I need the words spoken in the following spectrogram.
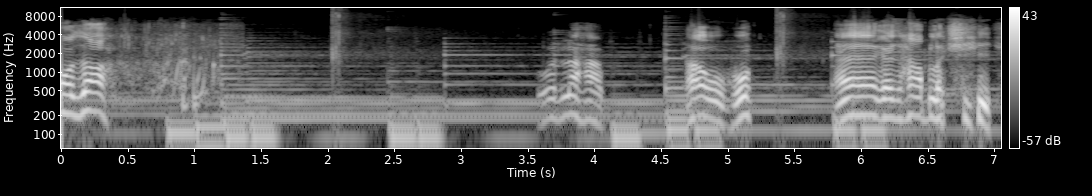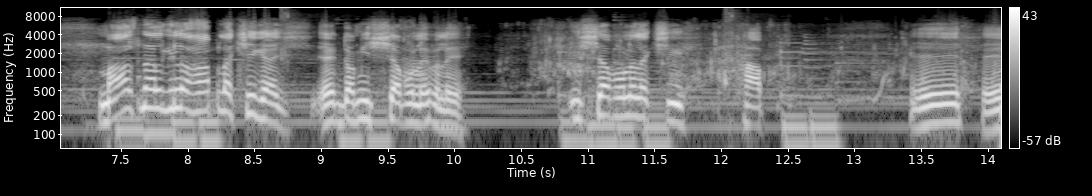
মজা। সাপ। হাও হো। হ্যাঁ গাইজ সাপ লাগছি। মাছ নালগিলেও সাপ লাগছি গাইজ। একদম ইচ্ছা বলে ফেলে ইচ্ছা বলে লাগছি সাপ। এ হে।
